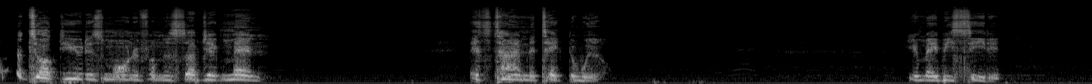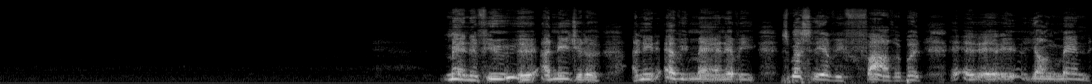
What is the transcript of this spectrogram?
I want to talk to you this morning from the subject men. It's time to take the wheel. You may be seated. Men, if you, I need you to, I need every man, every, especially every father, but uh, uh, young men,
